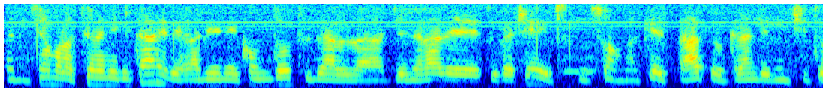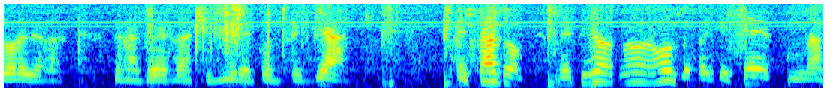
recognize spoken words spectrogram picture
diciamo, l'azione militare viene condotta dal generale Tukhachevsky, insomma, che è stato il grande vincitore della, della guerra civile contro i bianchi. È stato un episodio doloroso perché c'è una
